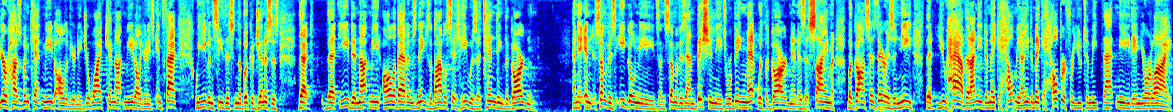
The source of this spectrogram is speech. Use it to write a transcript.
Your husband can't meet all of your needs. Your wife cannot meet all your needs. In fact, we even see this in the book of Genesis that, that Eve did not meet all of Adam's needs. The Bible says he was attending the garden. And, and some of his ego needs and some of his ambition needs were being met with the garden and his assignment. But God says there is a need that you have that I need to make a help me. I need to make a helper for you to meet that need in your life.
